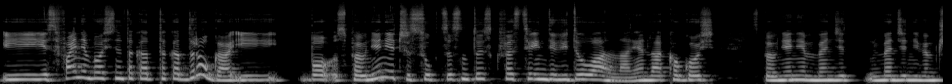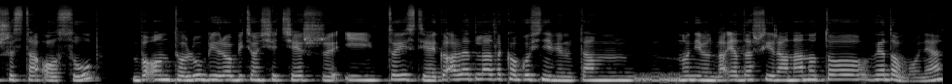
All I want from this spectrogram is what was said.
i jest fajnie właśnie taka, taka droga i bo spełnienie czy sukces, no to jest kwestia indywidualna, nie? Dla kogoś spełnieniem będzie, będzie nie wiem, 300 osób, bo on to lubi robić, on się cieszy i to jest jego, ale dla, dla kogoś, nie wiem, tam, no nie wiem, dla Jada Shirana, no to wiadomo, nie?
